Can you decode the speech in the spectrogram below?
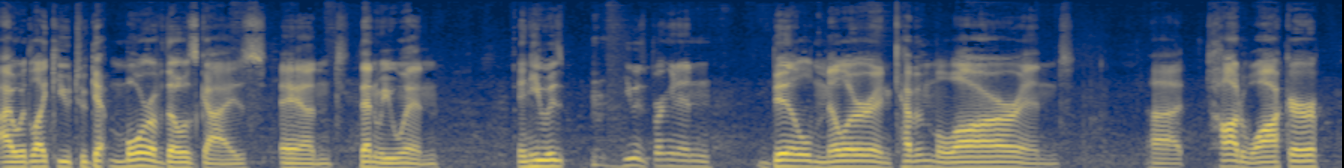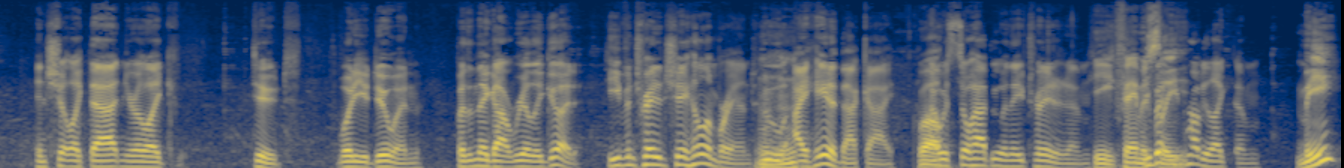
I would like you to get more of those guys, and then we win." And he was he was bringing in Bill Mueller and Kevin Millar and uh, Todd Walker and shit like that, and you're like, dude, what are you doing? But then they got really good. He even traded Shea Hillenbrand, who I hated that guy. Mm-hmm. Well, I was so happy when they traded him. he famously you probably liked him. me.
